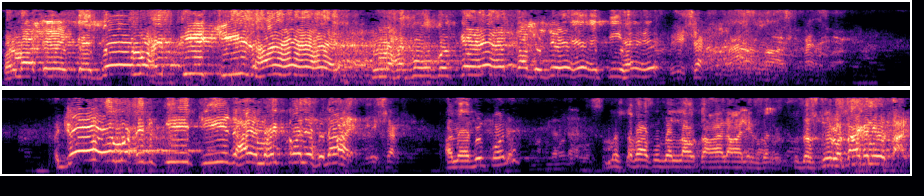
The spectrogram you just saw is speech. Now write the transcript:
فرماتے ہیں کہ جو محب کی چیز ہے محبوب کے قبضے کی ہے۔ بے شک۔ جو محب کی چیز ہے محب کون ہے؟ خدا ہے۔ بے شک۔ اور محبوب کون ہے؟ مصطفیٰ صلی اللہ تعالی علیہ وسلم۔ دستور ہوتا ہے کہ نہیں ہوتا ہے؟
